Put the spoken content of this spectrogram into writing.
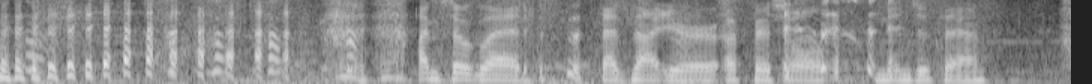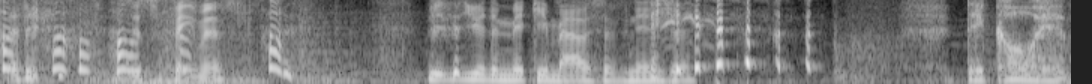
I'm so glad that's not your official ninja sound. It's just famous. You're the Mickey Mouse of ninja. They call him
